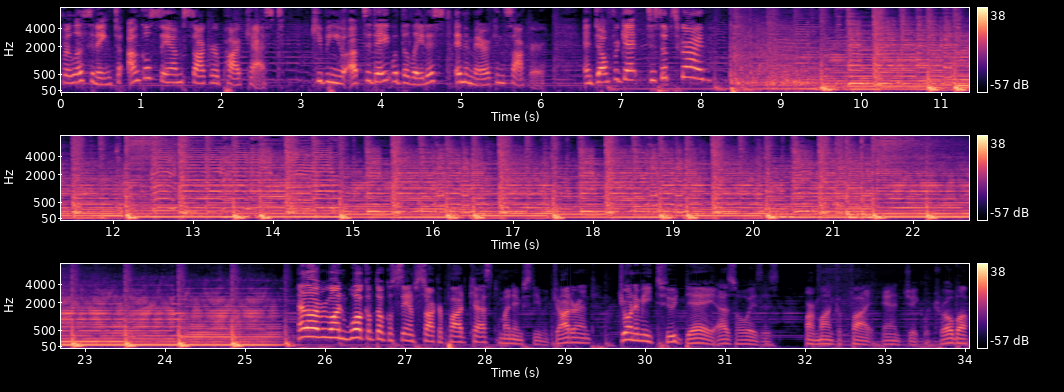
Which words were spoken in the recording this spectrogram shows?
for listening to Uncle Sam's Soccer Podcast, keeping you up to date with the latest in American soccer. And don't forget to subscribe. Everyone. Welcome to Uncle Sam's Soccer Podcast. My name is Steven Jodarand. Joining me today, as always, is Arman Kafai and Jake Watroba.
